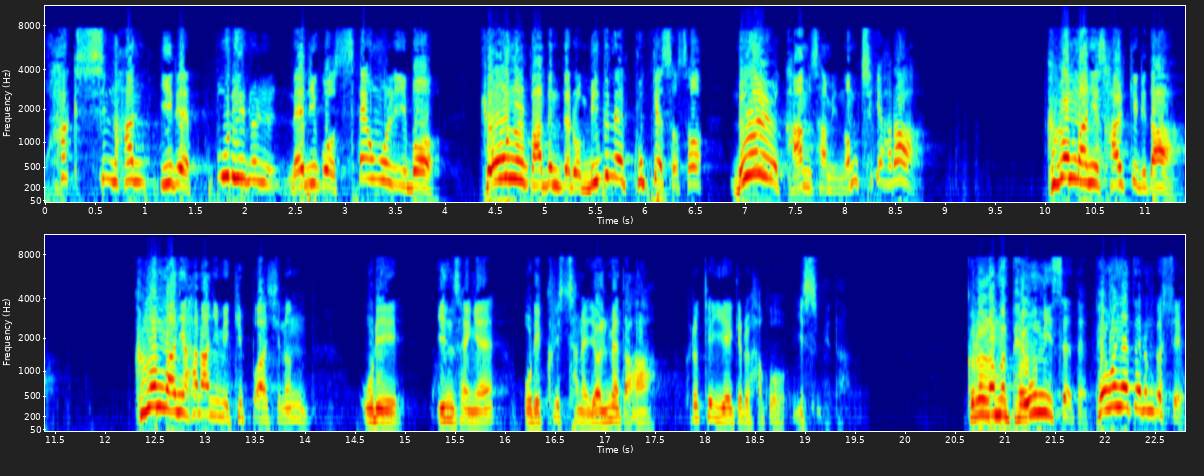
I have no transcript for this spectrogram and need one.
확신한 일에 뿌리를 내리고 세움을 입어 교훈을 받은 대로 믿음에 굳게 서서 늘 감사함이 넘치게 하라. 그것만이 살 길이다. 그것만이 하나님이 기뻐하시는 우리 인생의 우리 크리스찬의 열매다. 그렇게 얘기를 하고 있습니다. 그러려면 배움이 있어야 돼. 배워야 되는 것이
